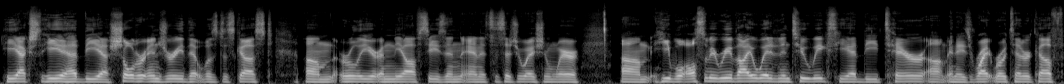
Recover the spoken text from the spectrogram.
He actually he had the uh, shoulder injury that was discussed um, earlier in the offseason, and it's a situation where um, he will also be reevaluated in two weeks. He had the tear um, in his right rotator cuff.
